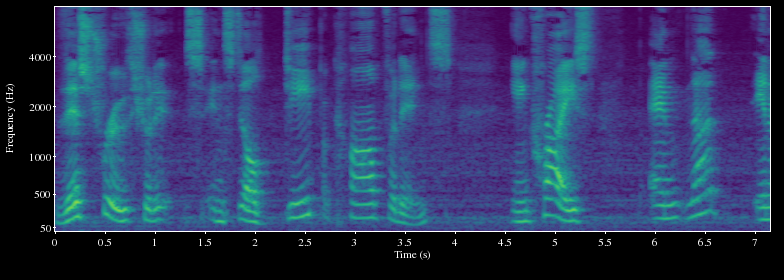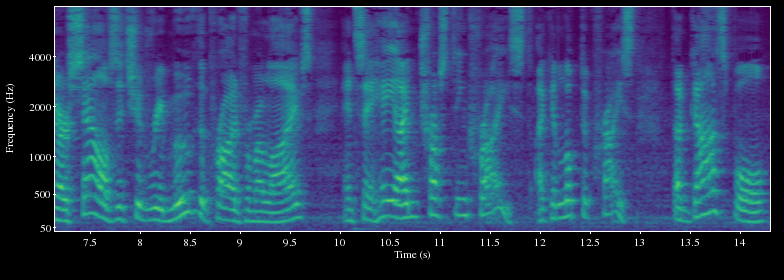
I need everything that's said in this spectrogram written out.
This truth should instill deep confidence in Christ and not in ourselves. It should remove the pride from our lives and say, hey, I'm trusting Christ. I can look to Christ. The gospel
